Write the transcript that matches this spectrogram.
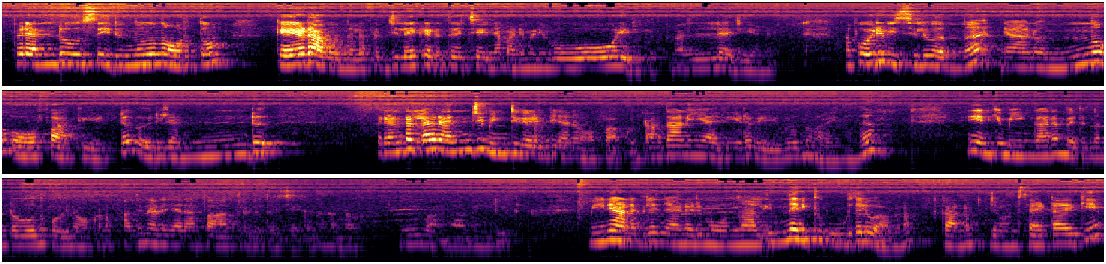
ഇപ്പോൾ രണ്ട് ദിവസം ഇരുന്നു എന്നോർത്തും കേടാകുന്നില്ല ഫ്രിഡ്ജിലേക്ക് എടുത്ത് വെച്ച് കഴിഞ്ഞാൽ മണിമണി പോലെ ഇരിക്കും. നല്ല അരിയാണ്. അപ്പോൾ ഒരു വിസിൽ വന്ന് ഞാനൊന്ന് ഓഫാക്കിയിട്ട് ഒരു രണ്ട് രണ്ടല്ല ഒരു അഞ്ച് മിനിറ്റ് കഴിഞ്ഞിട്ട് ഞാൻ ഓഫാക്കും കേട്ടോ. അതാണ് ഈ അരിയുടെ വേവ് എന്ന് പറയുന്നത്. ഇനി എനിക്ക് മീൻകാരം വരുന്നുണ്ടോ എന്ന് പോയി നോക്കണം. അതിനാണ് ഞാൻ ആ പാത്രം എടുത്ത് വെച്ചേക്കുന്നത് കണ്ടോ? മീൻ വാങ്ങാൻ വേണ്ടിയിട്ട്. മീനാണെങ്കിൽ ഞാനൊരു മൂന്നാൽ ഇന്ന് എനിക്ക് കൂടുതൽ വാങ്ങണം. കാരണം ജോൺസേട്ടായിക്ക്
